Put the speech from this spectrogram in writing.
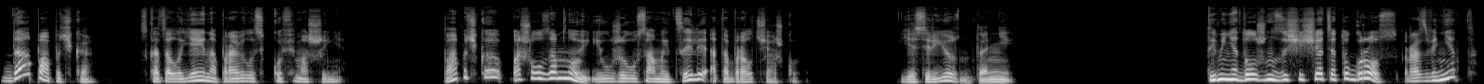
«Да, папочка», — сказала я и направилась к кофемашине. Папочка пошел за мной и уже у самой цели отобрал чашку. «Я серьезно, Тони». «Ты меня должен защищать от угроз, разве нет?»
